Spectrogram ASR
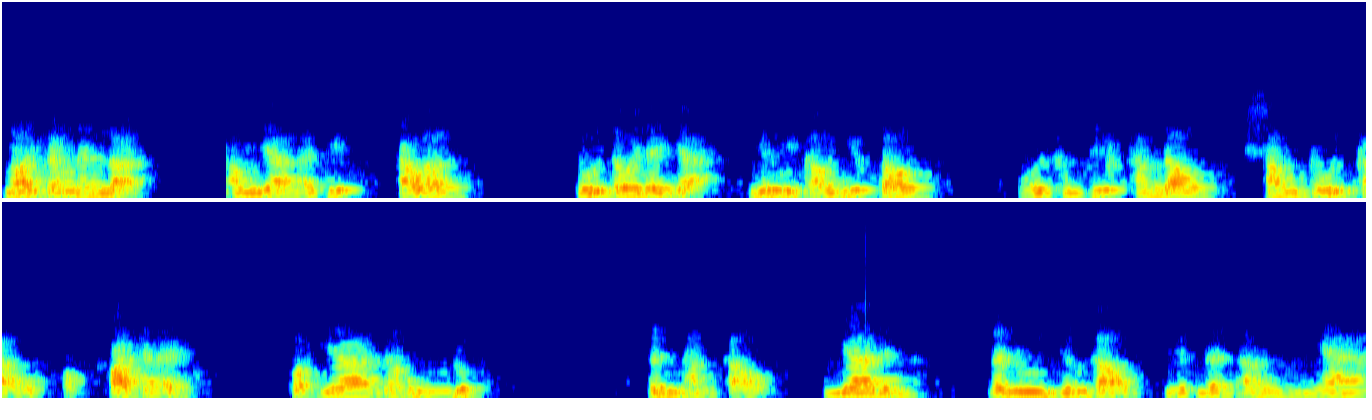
nói chẳng nên lời. Ông già lại tiếp, cậu ơi, tuổi tôi đây già, nếu như cậu giết tôi tôi không tiếc thân đâu. Xong tuổi cậu còn quá trẻ. Quốc gia đã hung đúc tinh thần cậu, gia đình đã nuôi dưỡng cậu việc đền ơn nhà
